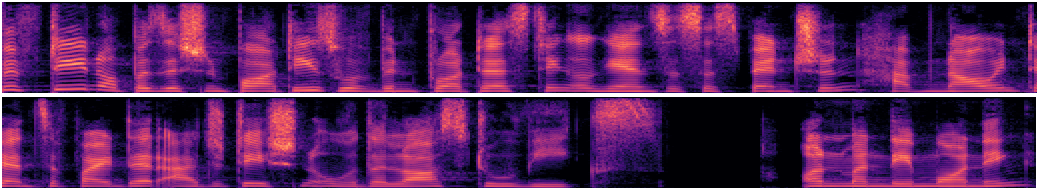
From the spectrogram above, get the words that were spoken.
15 opposition parties who have been protesting against the suspension have now intensified their agitation over the last two weeks. On Monday morning,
